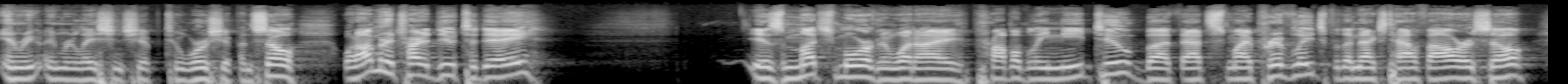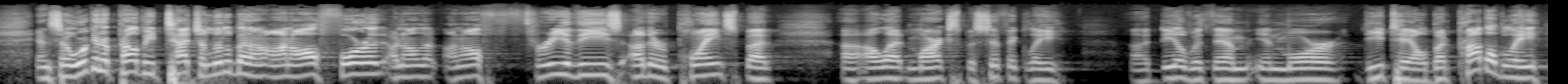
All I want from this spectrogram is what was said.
in, re- in relationship to worship. And so, what I'm going to try to do today is much more than what I probably need to, but that's my privilege for the next half hour or so. And so, we're going to probably touch a little bit on, on all four, on all, on all three of these other points, but uh, I'll let Mark specifically uh, deal with them in more detail. But probably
